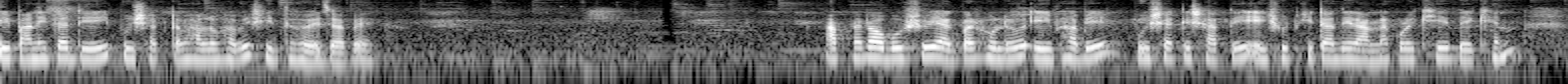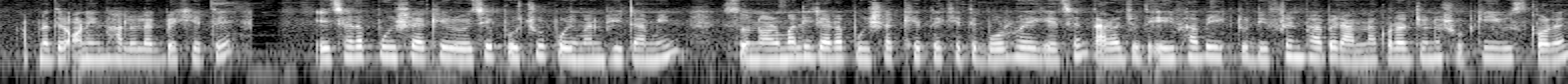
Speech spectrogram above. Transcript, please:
এই পানিটা দিয়েই পুঁইশাকটা ভালোভাবে সিদ্ধ হয়ে যাবে। আপনারা অবশ্যই একবার হলেও এইভাবে পুঁইশাকের সাথে এই শুটকিটা দিয়ে রান্না করে খেয়ে দেখেন। আপনাদের অনেক ভালো লাগবে খেতে। এছাড়া পুঁই শাকে রয়েছে প্রচুর পরিমাণ ভিটামিন। সো নর্মালি যারা পুঁই শাক খেতে খেতে বোর হয়ে গেছেন, তারা যদি এইভাবে একটু ডিফারেন্টভাবে রান্না করার জন্য শুটকি ইউজ করেন,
